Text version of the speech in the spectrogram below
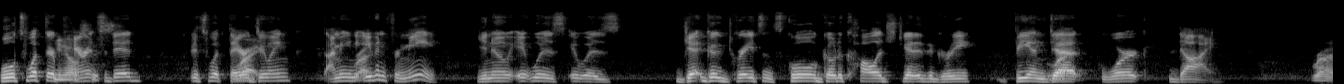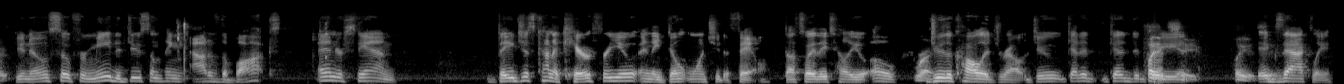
Well, it's what their You know, it's parents did. It's what they're Right. doing. I mean, Right. even for me, you know, it was it was get good grades in school, go to college, get a degree, be in debt, work, die. Right. You know, so for me to do something out of the box, I understand they just kind of care for you and they don't want you to fail. That's why they tell you, "Oh, Right. do the college route, do get a get a degree." Play it safe. Play it safe. Exactly.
